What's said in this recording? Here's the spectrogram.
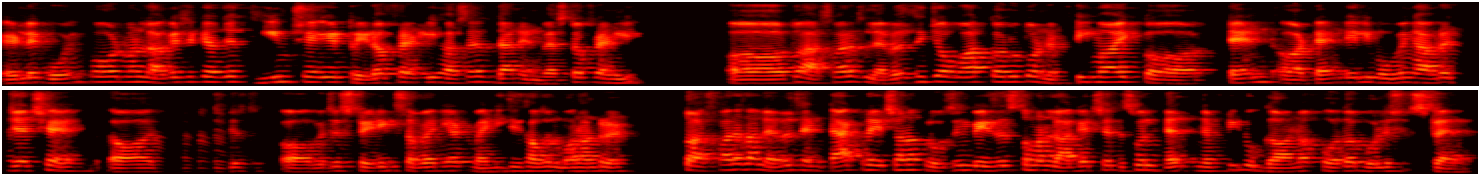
એટલે ગોઈંગ ફોરવર્ડ મને લાગે છે કે જે થીમ છે એ ટ્રેડર ફ્રેન્ડલી હશે દેન ઇન્વેસ્ટર ફ્રેન્ડલી તો એઝ ફાર એઝ લેવલ્સની જો વાત કરું તો નિફ્ટીમાં એક ten ten daily moving average જે છે which is trading somewhere near twenty three thousand one hundred તો એઝ ફાર એઝ આ લેવલ્સ ઇન્ટેક્ટ રહે છે અને ક્લોઝિંગ બેઝિસ તો મને લાગે છે this will help Nifty to garner further bullish strength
